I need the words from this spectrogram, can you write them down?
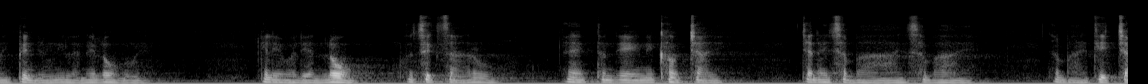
นี่เป็นอย่างนี้แหละในโลกเลยก็เรียกว่าเรียนโลกศึกษาโลก ให้ตนเองนี่เข้าใจ จะได้สบายสบาย สบายที่ใจ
